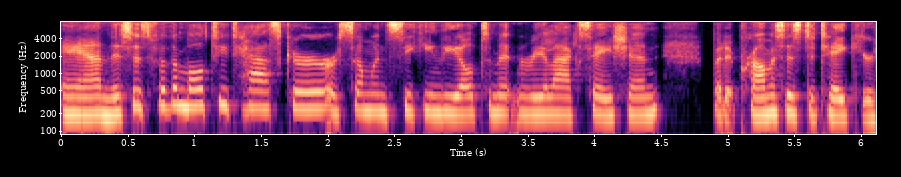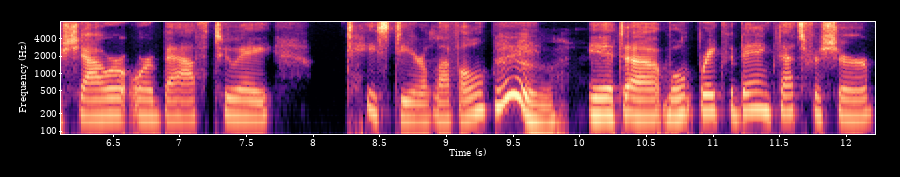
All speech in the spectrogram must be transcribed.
And this is for the multitasker or someone seeking the ultimate in relaxation, but it promises to take your shower or bath to a tastier level. Ooh. It uh, won't break the bank, that's for sure.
